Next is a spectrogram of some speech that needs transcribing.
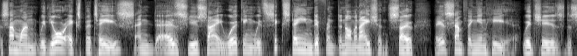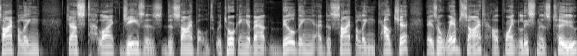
someone with your expertise and, as you say, working with 16 different denominations. So there's something in here which is discipling just like Jesus discipled. We're talking about building a discipling culture. There's a website I'll point listeners to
